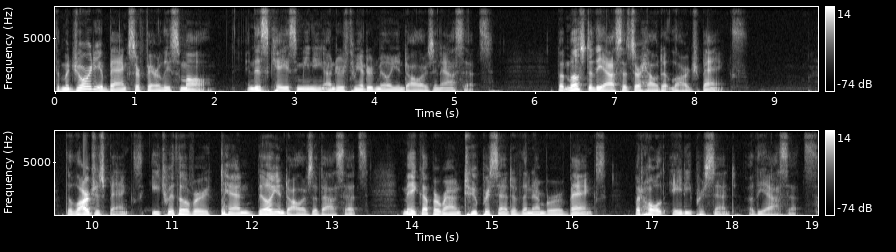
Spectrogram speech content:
The majority of banks are fairly small, in this case meaning under $300 million in assets. But most of the assets are held at large banks. The largest banks, each with over $10 billion of assets, make up around 2% of the number of banks, but hold 80% of the assets.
